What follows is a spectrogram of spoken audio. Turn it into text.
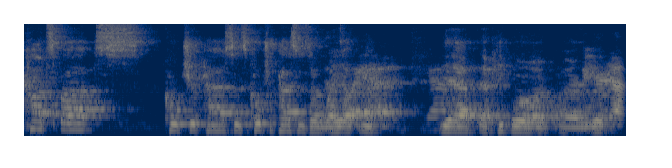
hotspots, culture passes. Culture passes are way up. That's way up, Yeah. Yeah, that people are, are Figured out.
